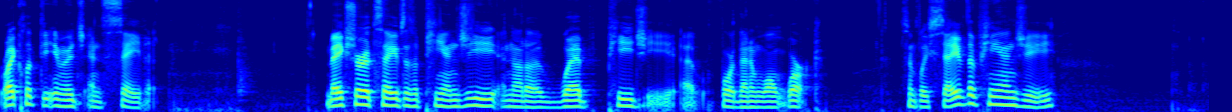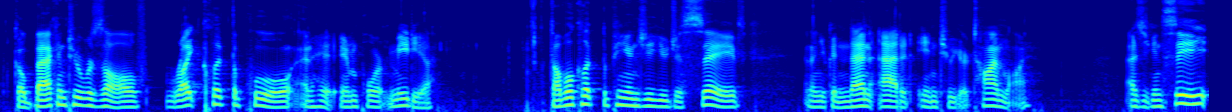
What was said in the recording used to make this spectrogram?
Right click the image and save it. Make sure it saves as a PNG and not a WebPG, uh, for then it won't work. Simply save the PNG, go back into Resolve, right click the pool and hit Import Media. Double click the PNG you just saved, and then you can then add it into your timeline. As you can see,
